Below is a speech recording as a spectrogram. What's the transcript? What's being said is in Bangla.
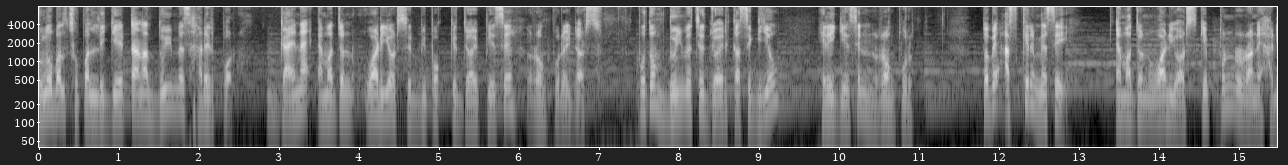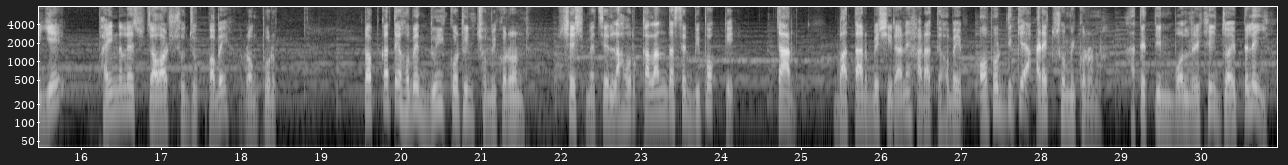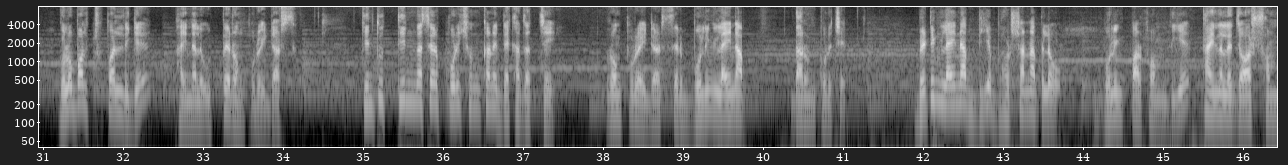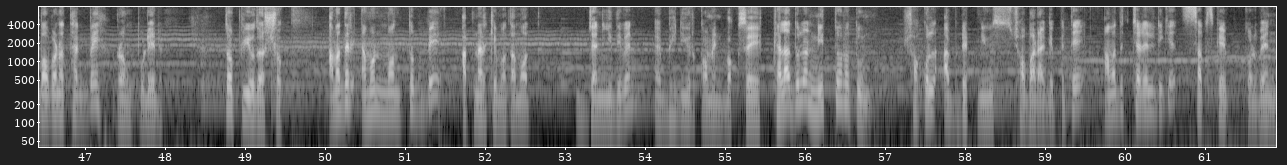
গ্লোবাল সুপার লিগে টানা দুই ম্যাচ হারের পর গায়না অ্যামাজন ওয়ারিয়র্সের বিপক্ষে জয় পেয়েছে রংপুর রাইডার্স। প্রথম দুই ম্যাচে জয়ের কাছে গিয়েও হেরে গিয়েছেন রংপুর। তবে আজকের ম্যাচে অ্যামাজন ওয়ারিয়র্সকে পনেরো রানে হারিয়ে ফাইনালে যাওয়ার সুযোগ পাবে রংপুর। টপকাতে হবে দুই কঠিন সমীকরণ। শেষ ম্যাচে লাহোর কালান্দাসের বিপক্ষে চার বা তার বেশি রানে হারাতে হবে। অপরদিকে আরেক সমীকরণ হাতে তিন বল রেখেই জয় পেলেই গ্লোবাল সুপার লিগে ফাইনালে উঠবে রংপুর রাইডার্স। কিন্তু তিন ম্যাচের পরিসংখ্যানে দেখা যাচ্ছে রংপুর রাইডার্সের বোলিং লাইন আপ দারুণ করেছে। ব্যাটিং লাইন আপ দিয়ে ভরসা না পেলেও বোলিং পারফর্ম দিয়ে ফাইনালে যাওয়ার সম্ভাবনা থাকবে রংপুরের। তো প্রিয় দর্শক, আমাদের এমন মন্তব্যে আপনার কি মতামত জানিয়ে দিবেন ভিডিওর কমেন্ট বক্সে। খেলাধুলার নিত্য নতুন সকল আপডেট নিউজ সবার আগে পেতে আমাদের চ্যানেলটিকে সাবস্ক্রাইব করবেন।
